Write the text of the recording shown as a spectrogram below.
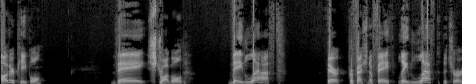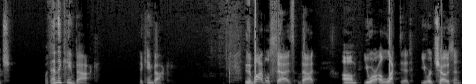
Other people, they struggled. They left their profession of faith. They left the church, but then they came back. They came back. The Bible says that um, you are elected, you are chosen,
